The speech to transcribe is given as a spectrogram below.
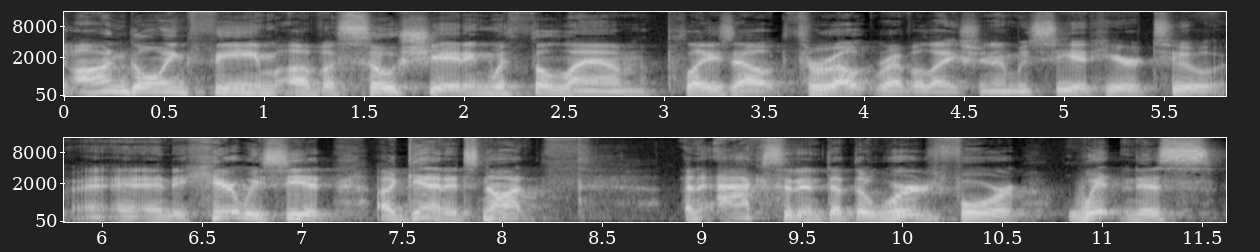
ongoing theme of associating with the Lamb plays out throughout Revelation, and we see it here too. And here we see it again. It's not an accident that the word for witness,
